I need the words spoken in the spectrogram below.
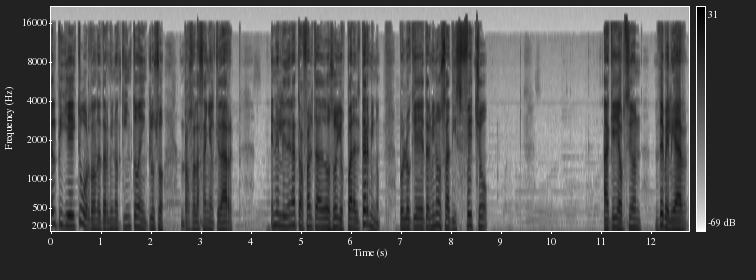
del PGA Tour, donde terminó quinto e incluso rozó la hazaña al quedar en el liderato a falta de dos hoyos para el término, por lo que terminó satisfecho aquella opción de pelear,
